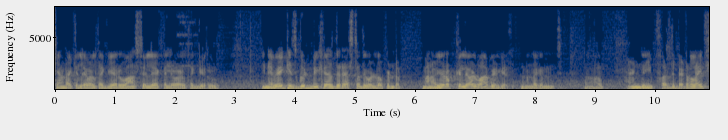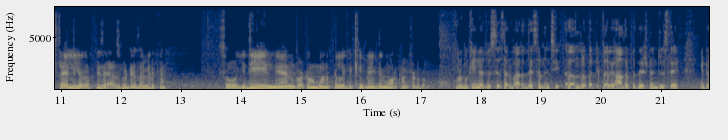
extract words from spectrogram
కెనడాకి వెళ్ళే వాళ్ళు తగ్గారు ఆస్ట్రేలియాకి వెళ్ళే వాళ్ళు తగ్గారు. In a way is good because the rest of the world open up మనం యూరోప్కి వెళ్ళే వాళ్ళు బాగా పెరిగారు మన దగ్గర నుంచి. And for the better lifestyle Europe is as good as America so ఇది నేను అనుకోవటం మన పిల్లలకి మేక్ దే మోర్ కంఫర్టబుల్ ఇప్పుడు ముఖ్యంగా చూస్తే సార్ భారతదేశం నుంచి అలా అందులో పర్టికులర్గా ఆంధ్రప్రదేశ్ నుంచి చూస్తే ఇటు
